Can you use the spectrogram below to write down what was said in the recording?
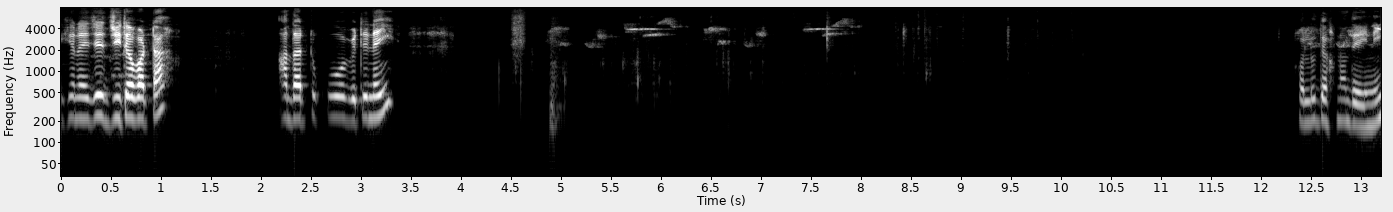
এখানে যে জিরা বাটা আদাটুকুও বেটে নেই। হলুদ এখনও দেইনি।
